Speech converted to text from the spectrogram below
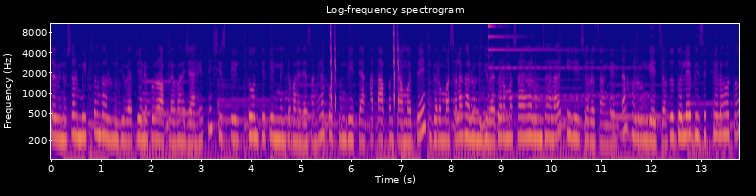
चवीनुसार मीठ पण घालून घेऊयात. जेणेकरून आपल्या भाज्या आहेत ते शिजतील. दोन ते तीन मिनिटं भाज्या चांगल्या परतून घ्यायच्या. आता आपण त्यामध्ये गरम मसाला मसाला घालून घेऊया. गरम मसाला घालून झाला की हे सर्व चांगले एकदा हलवून घ्यायचं. जो दलिया भिजत ठेवला होता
